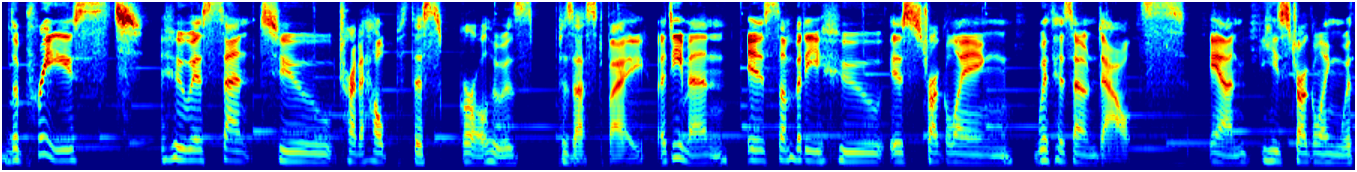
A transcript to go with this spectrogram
The priest who is sent to try to help this girl who is possessed by a demon is somebody who is struggling with his own doubts and he's struggling with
